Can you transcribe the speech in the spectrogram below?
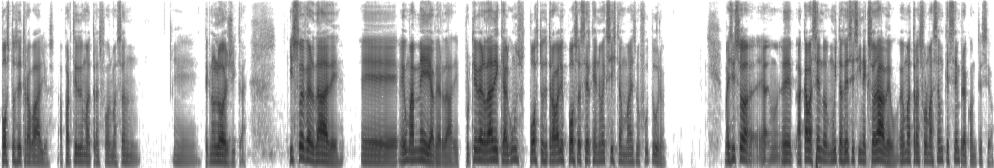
postos de trabalho a partir de uma transformação eh, tecnológica. Isso é verdade, é, é uma meia verdade, porque é verdade que alguns postos de trabalho possa ser que não existam mais no futuro. Mas isso é, acaba sendo muitas vezes inexorável, é uma transformação que sempre aconteceu.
